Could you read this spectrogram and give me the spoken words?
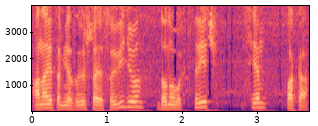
А на этом я завершаю свое видео. До новых встреч. Всем пока.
